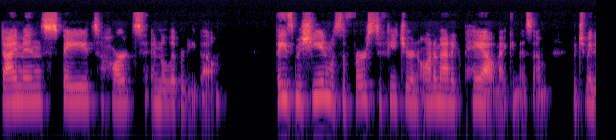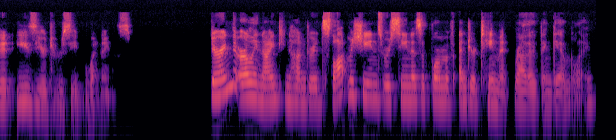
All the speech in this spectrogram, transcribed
diamonds, spades, hearts, and a Liberty Bell. Fay's machine was the first to feature an automatic payout mechanism, which made it easier to receive winnings. During the early 1900s, slot machines were seen as a form of entertainment rather than gambling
